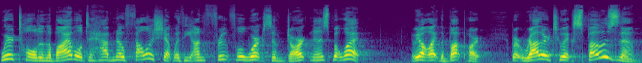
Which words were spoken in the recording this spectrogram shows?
We're told in the Bible to have no fellowship with the unfruitful works of darkness, but what? We don't like the but part, but rather to expose them.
